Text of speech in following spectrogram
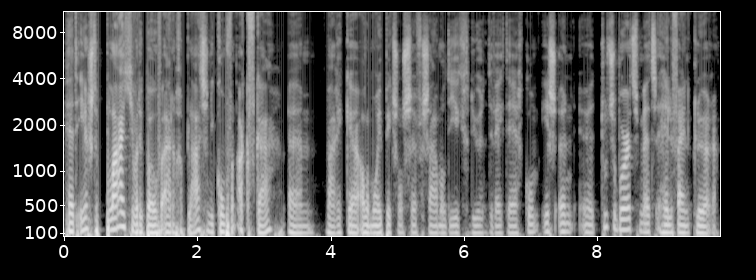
Het eerste plaatje wat ik bovenaan heb geplaatst, en die komt van Akfka, um, waar ik uh, alle mooie pixels uh, verzamel die ik gedurende de week tegenkom, is een uh, toetsenbord met hele fijne kleuren.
